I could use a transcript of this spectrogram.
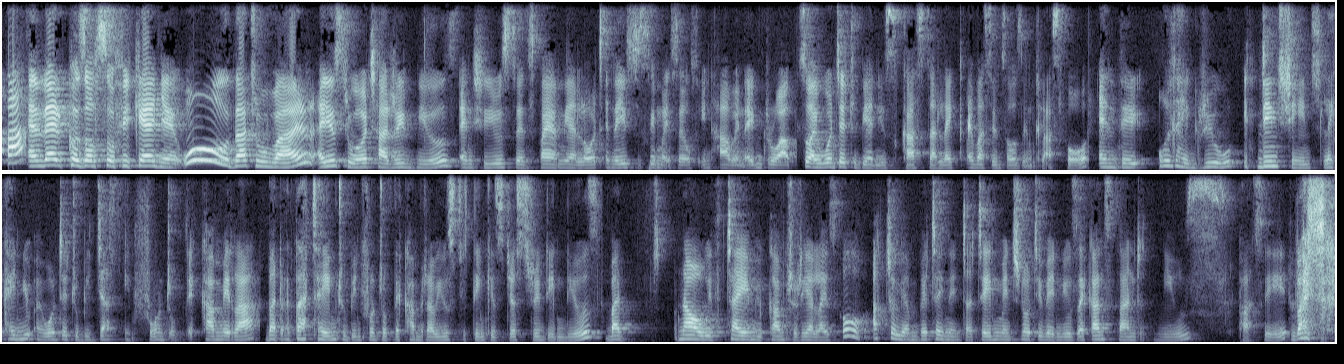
and then because of Sophie Kenya, oh, that woman, I used to watch her read news and she used to inspire me a lot. And I used to see myself in her when I grew up. So I wanted to be a newscaster, like ever since I was in class four. And the older I grew, it didn't change. Like I knew I wanted to be just in front of the camera. But at that time, to be in front of the camera, I used to think it's just reading news. But now with time you come to realize oh actually i'm better in entertainment not even news i can't stand news per se, but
